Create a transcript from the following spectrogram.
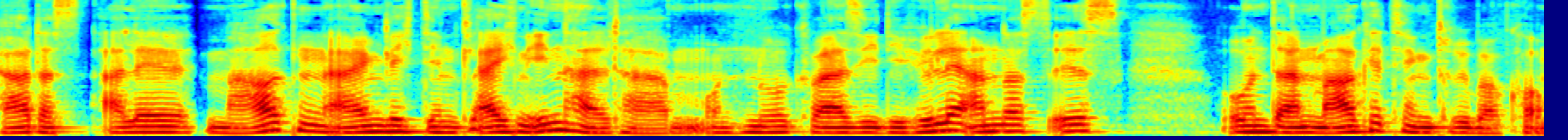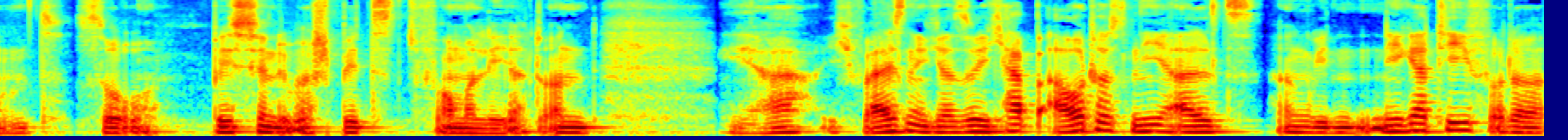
ja, dass alle Marken eigentlich den gleichen Inhalt haben und nur quasi die Hülle anders ist und dann Marketing drüber kommt. So, bisschen überspitzt formuliert. Und ja, ich weiß nicht, also ich habe Autos nie als irgendwie negativ oder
